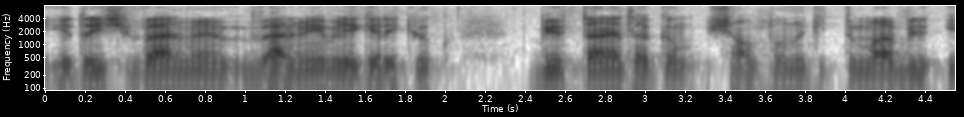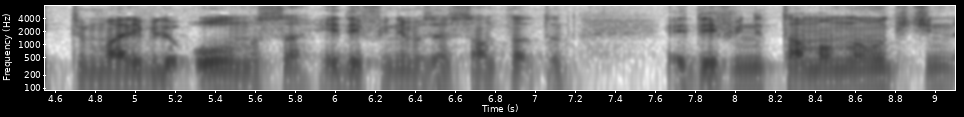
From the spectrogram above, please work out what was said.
ya da hiç verme, vermeye bile gerek yok. Bir tane takım şampiyonluk ihtimali, ihtimali bile olmasa hedefini mesela Southampton hedefini tamamlamak için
